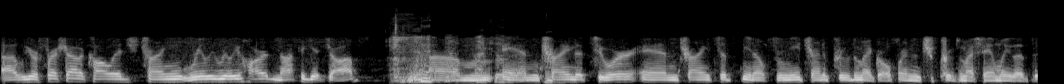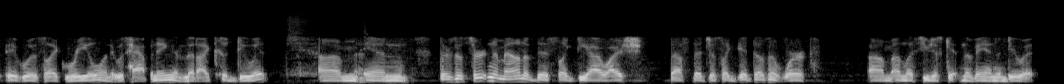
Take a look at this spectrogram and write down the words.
uh, we were fresh out of college trying really, really hard not to get jobs um, and trying to tour and trying to, you know, for me, trying to prove to my girlfriend and to prove to my family that it was like real and it was happening and that I could do it. Um, and there's a certain amount of this like DIY sh- stuff that just like it doesn't work um, unless you just get in the van and do it.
